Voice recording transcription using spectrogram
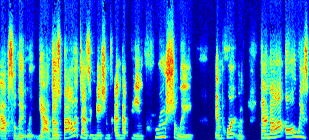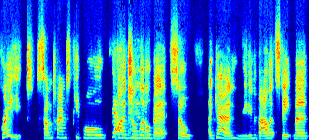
Absolutely. Yeah. Those ballot designations end up being crucially important. They're not always great. Sometimes people Yeah. fudge a little bit. So, again, reading the ballot statement,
